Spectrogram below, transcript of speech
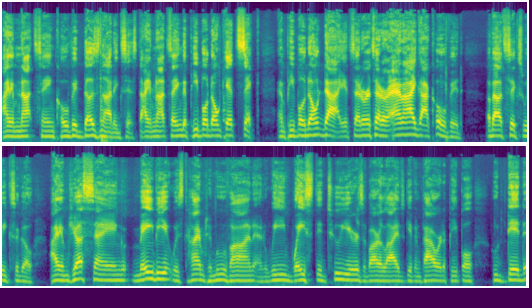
I am not saying COVID does not exist. I am not saying that people don't get sick and people don't die, et cetera, et cetera. And I got COVID about six weeks ago. I am just saying maybe it was time to move on and we wasted two years of our lives giving power to people who did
